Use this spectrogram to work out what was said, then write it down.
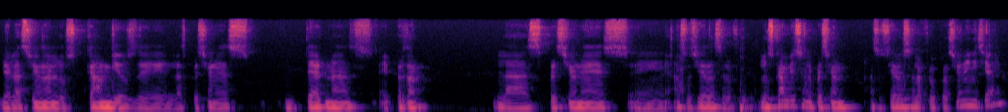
relacionan los cambios de las presiones internas, eh, perdón, las presiones eh, asociadas a los cambios en la presión asociados a la fluctuación inicial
